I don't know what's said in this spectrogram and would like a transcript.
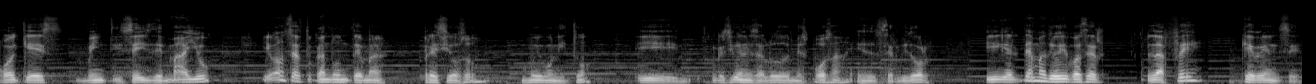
Hoy que es 26 de mayo y vamos a estar tocando un tema precioso, muy bonito. Y reciben el saludo de mi esposa y del servidor. Y el tema de hoy va a ser la fe que vence.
